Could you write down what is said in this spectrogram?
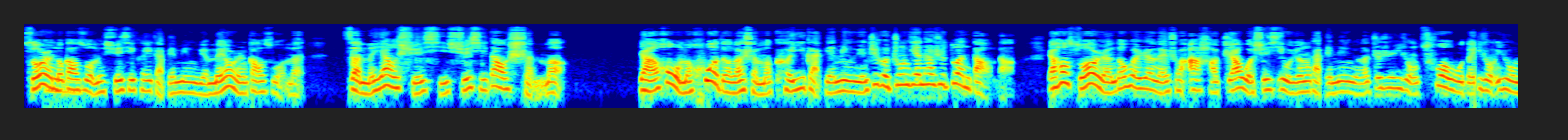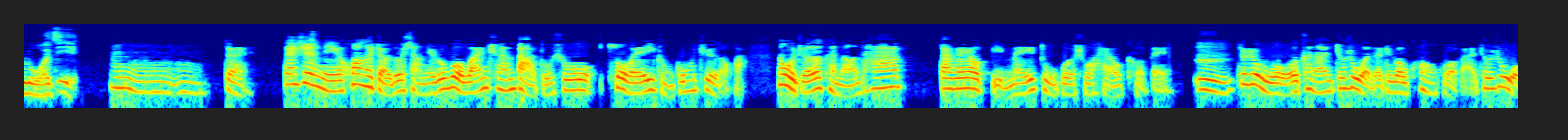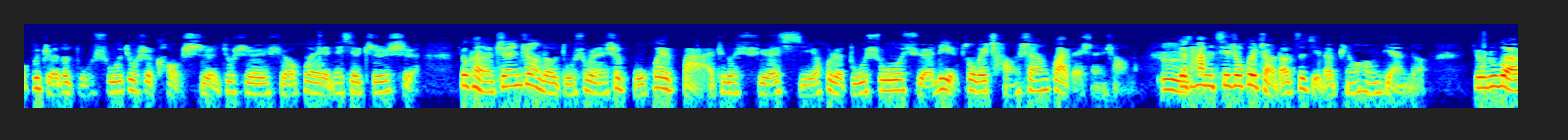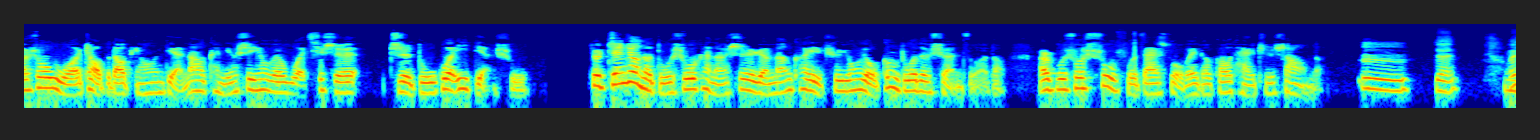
所有人都告诉我们学习可以改变命运，没有人告诉我们怎么样学习，学习到什么，然后我们获得了什么可以改变命运。这个中间它是断档的，然后所有人都会认为说啊，好，只要我学习，我就能改变命运了，这是一种错误的一种一种逻辑。嗯嗯嗯，对。但是你换个角度想，你如果完全把读书作为一种工具的话，那我觉得可能它大概要比没读过书还要可悲。嗯，就是我，我可能就是我的这个困惑吧，就是我不觉得读书就是考试，就是学会那些知识，就可能真正的读书人是不会把这个学习或者读书学历作为长衫挂在身上的，嗯，就他们其实会找到自己的平衡点的。就如果要说我找不到平衡点，那肯定是因为我其实只读过一点书，就真正的读书可能是人们可以去拥有更多的选择的。而不是说束缚在所谓的高台之上的，嗯，对。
